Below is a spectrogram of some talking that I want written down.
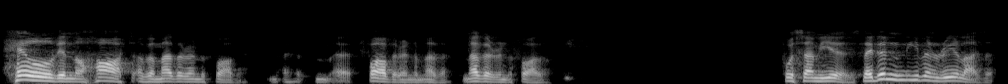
held in the heart of a mother and a father, uh, a father and a mother, mother and a father, for some years. They didn't even realize it.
